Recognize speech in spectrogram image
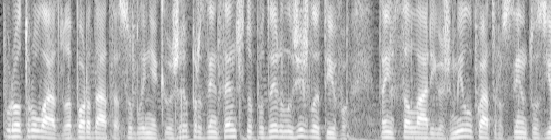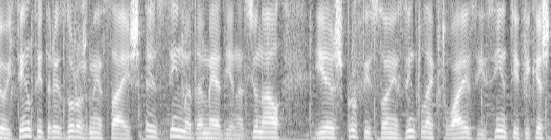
Por outro lado, a Pordata sublinha que os representantes do Poder Legislativo têm salários 1.483 euros mensais acima da média nacional e as profissões intelectuais e científicas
